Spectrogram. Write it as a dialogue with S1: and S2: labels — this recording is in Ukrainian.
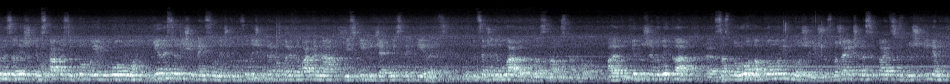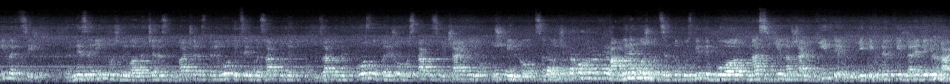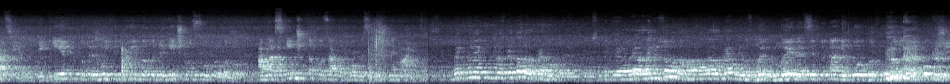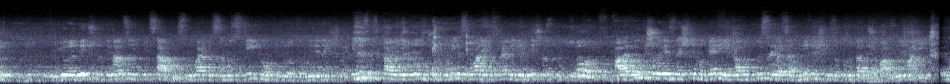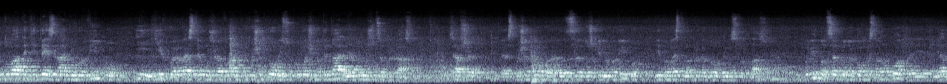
S1: зробили залишити в статусі тому, якому є на сьогоднішній день сонечко, бо сонечко треба передавати на міський бюджет міста Ківерці. Тобто це вже не була обласна установа. Але тут є дуже велика е, засторога в тому відношенні, що зважаючи на ситуацію з дошкіллям Ківерці, не за рік можливо, але через два, через три роки цей би заклади, заклади просто перейшов би статус звичайного дошкільного садочка. А ми не можемо це допустити, бо в нас є, на жаль, діти, яких необхідна реабілітація, які потребують відповідно педагогічного супроводу. А в нас іншого такого закладу в області немає.
S2: Ви ми не розглядали окремо все-таки реорганізованого, але окремо
S1: Ми, ми на це питання довго думали, але поки що юридично фінансових підстав існування самостійного підрозділу ми не знайшли. І не зацікавлені в тому, що вони існували як окрема юридична структура. Але поки що вони знайшли моделі, яка виписується в нинішній законодавчу базу. Немає.
S3: Готувати дітей з раннього віку і їх перевести вже в ланку початковий суколочувати далі, я думаю, що це прекрасно. Взявши е, спочатку з дошкільного віку і довести, наприклад, до 11 класу. Відповідно, це буде комплексна робота, і я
